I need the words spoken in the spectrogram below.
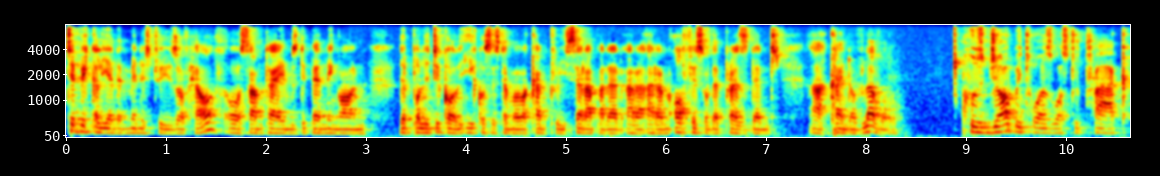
typically at the ministries of health, or sometimes depending on the political ecosystem of a country, set up at, a, at an office of the president uh, kind of level, whose job it was was to track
